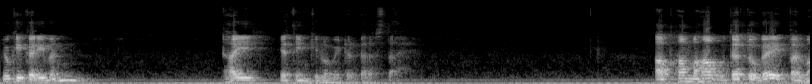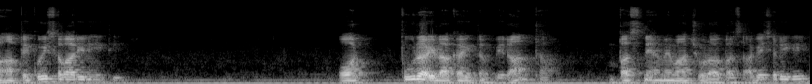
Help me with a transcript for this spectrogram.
जो कि करीबन ढाई या तीन किलोमीटर का रास्ता है। अब हम वहाँ उतर तो गए, पर वहाँ पे कोई सवारी नहीं थी। और पूरा इलाका एकदम वीरान था। बस ने हमें वहाँ छोड़ा, बस आगे चली गई।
